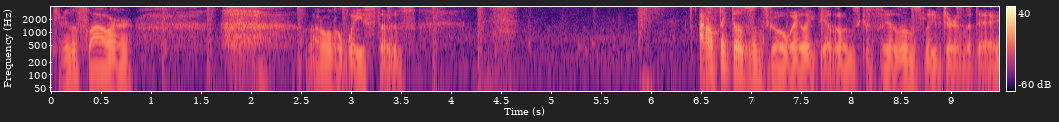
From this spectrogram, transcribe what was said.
Give me the flower. I don't want to waste those. I don't think those ones go away like the other ones because the other ones leave during the day.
